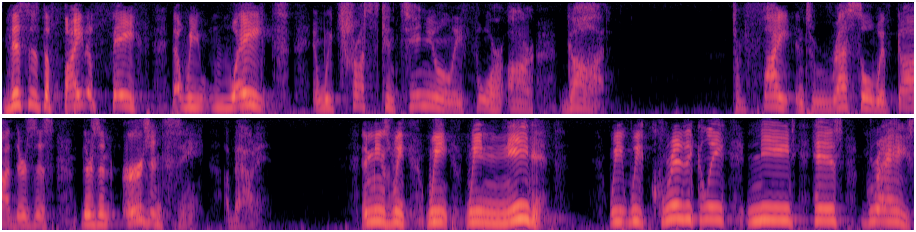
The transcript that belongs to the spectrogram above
This is the fight of faith that we wait and we trust continually for our God. To fight and to wrestle with God, there's, this, there's an urgency about it. It means we, we, we need it. We, we critically need His grace.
